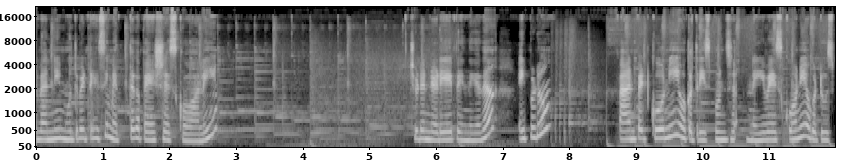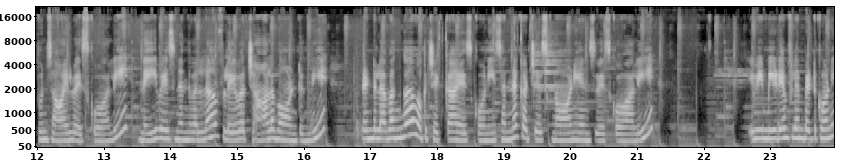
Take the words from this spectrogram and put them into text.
ఇవన్నీ మూత పెట్టేసి మెత్తగా పేస్ట్ చేసుకోవాలి. చూడండి రెడీ అయిపోయింది కదా. ఇప్పుడు ప్యాన్ పెట్టుకొని ఒక త్రీ స్పూన్స్ నెయ్యి వేసుకొని ఒక టూ స్పూన్స్ ఆయిల్ వేసుకోవాలి. నెయ్యి వేసినందువల్ల ఫ్లేవర్ చాలా బాగుంటుంది. రెండు లవంగా ఒక చెక్క వేసుకొని సన్న కట్ చేసుకున్న ఆనియన్స్ వేసుకోవాలి. ఇవి మీడియం ఫ్లేమ్ పెట్టుకొని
